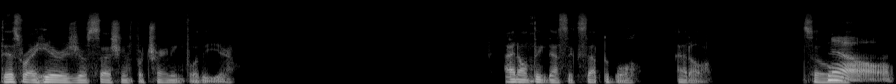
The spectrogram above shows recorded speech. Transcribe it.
This right here is your session for training for the year. I don't think that's acceptable at all. So, no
